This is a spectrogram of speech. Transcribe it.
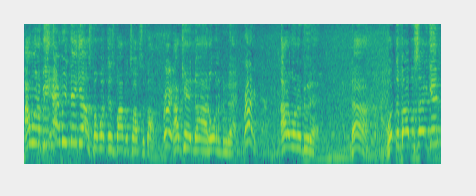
I want to be everything else but what this Bible talks about. Right. I can't. Nah, I don't want to do that. Right. I don't want to do that. Nah. What the Bible say again?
